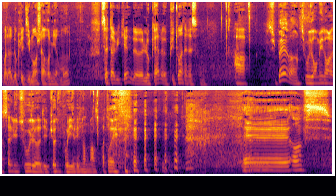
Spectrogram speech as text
voilà, donc le dimanche à Remiremont. C'est un week-end euh, local plutôt intéressant. Ah, super. Si vous dormez dans la salle du dessous de- des piottes, vous pouvez y aller le lendemain, c'est pratique. Euh, ensuite-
